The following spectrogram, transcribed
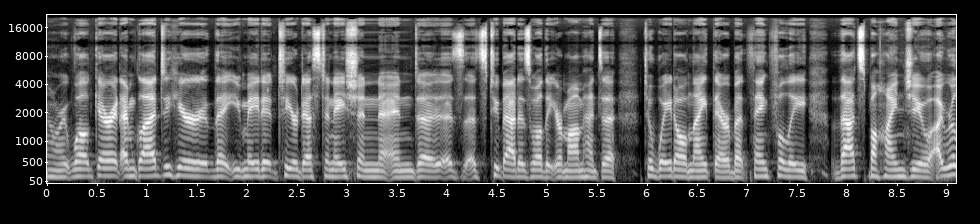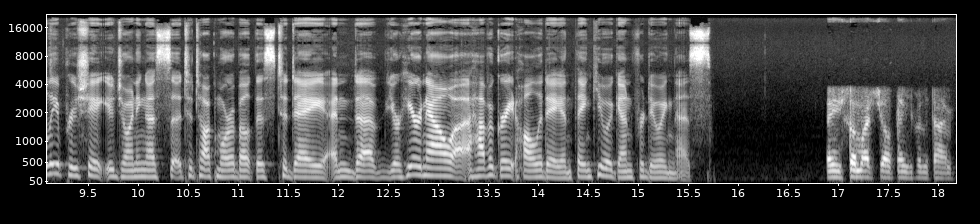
All right. Well, Garrett, I'm glad to hear that you made it to your destination, and uh, it's, it's, too bad as well that your mom had to to wait all night there. But thankfully, that's behind you. I really appreciate you joining us uh, to talk more about this today. And uh, you're here now. Uh, have a great holiday, and thank you again for doing this. Thank you so much, Jill. Thank you for the time.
